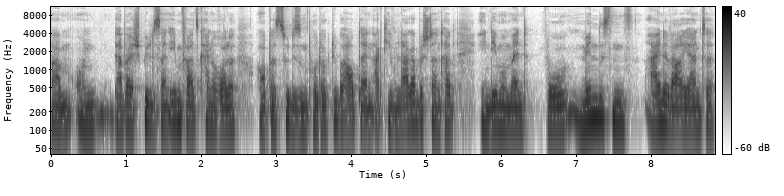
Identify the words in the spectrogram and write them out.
Ähm, und dabei spielt es dann ebenfalls keine Rolle, ob es zu diesem Produkt überhaupt einen aktiven Lagerbestand hat. In dem Moment, wo mindestens eine Variante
